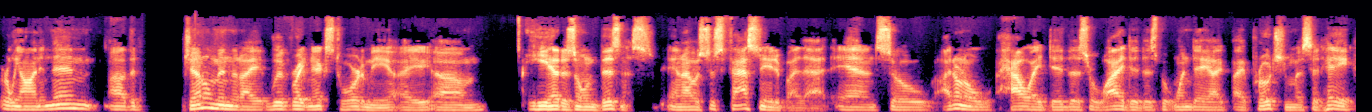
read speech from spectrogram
early on. And then, uh, the gentleman that I lived right next door to me, I, um, he had his own business and I was just fascinated by that. And so I don't know how I did this or why I did this, but one day I, I approached him. I said, Hey,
